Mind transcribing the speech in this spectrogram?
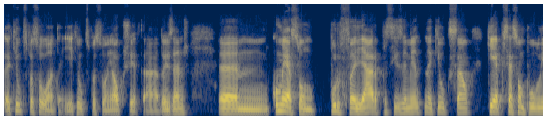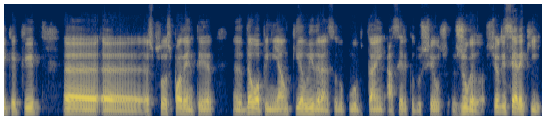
aquilo que se passou ontem e aquilo que se passou em Alcochete há dois anos um, começam por falhar precisamente naquilo que são, que é a percepção pública que uh, uh, as pessoas podem ter da opinião que a liderança do clube tem acerca dos seus jogadores. Se eu disser aqui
